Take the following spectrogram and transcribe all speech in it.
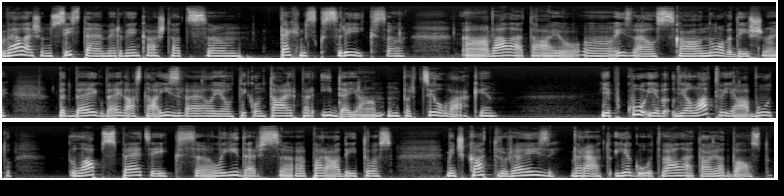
Vēlēšanu sistēma ir vienkārši tāds um, tehnisks rīks uh, vēlētāju uh, izvēles kā novadīšanai, bet beigu beigās tā izvēle jau tik un tā ir par idejām un par cilvēkiem. Jebko, ja, ja Latvijā būtu labs, spēcīgs uh, līderis uh, parādītos, viņš katru reizi varētu iegūt vēlētāju atbalstu.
